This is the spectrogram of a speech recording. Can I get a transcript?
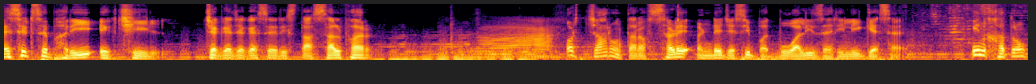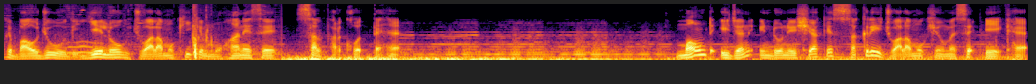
एसिड से भरी एक झील जगह जगह से रिश्ता सल्फ़र और चारों तरफ़ सड़े अंडे जैसी बदबू वाली जहरीली गैसें इन खतरों के बावजूद ये लोग ज्वालामुखी के मुहाने से सल्फ़र खोदते हैं। माउंट इजन इंडोनेशिया के सक्रिय ज्वालामुखियों में से एक है।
